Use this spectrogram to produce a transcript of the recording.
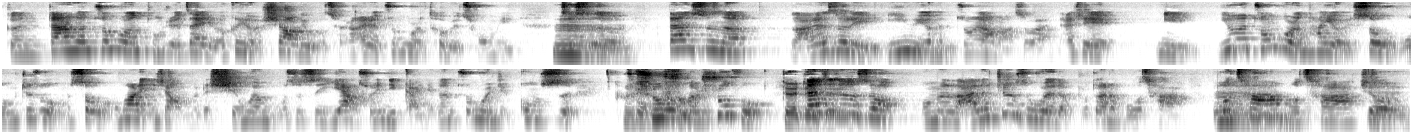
跟当然跟中国人同学在一起更有效率，我承认，而且中国人特别聪明，就是、嗯但是呢，来到这里英语也很重要嘛，是吧？而且。你因为中国人他有受我们就是我们受文化的影响，我们的行为模式是一样，所以你感觉跟中国人一起共事很舒服很舒服。对对对但是这个时候我们来了就是为了不断的摩擦，摩擦嗯摩擦，就、对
